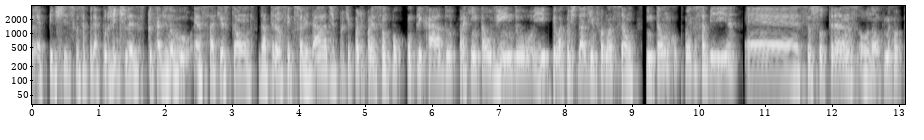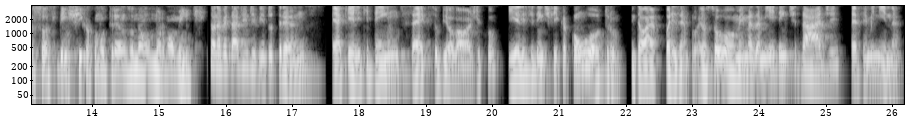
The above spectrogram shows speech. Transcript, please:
é, pedir se você puder, por gentileza, explicar de novo essa questão da transexualidade, porque pode parecer um pouco complicado para quem está ouvindo e pela quantidade de informação. Então, como é que eu saberia é, se eu sou trans ou não? Como é que uma pessoa se identifica como trans ou não normalmente? Então, na verdade, o indivíduo trans é aquele que tem um sexo biológico e ele se identifica com o outro. Então, por exemplo, eu sou homem, mas a minha identidade é feminina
